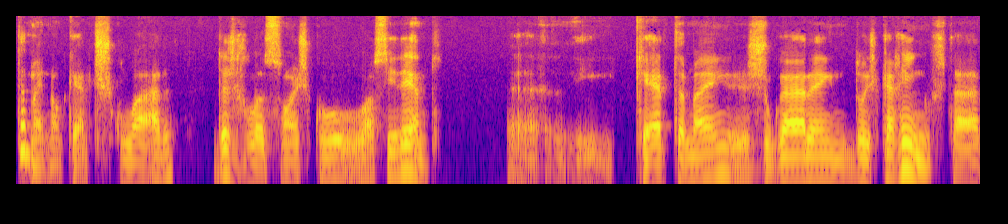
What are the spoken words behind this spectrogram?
também não quer descolar das relações com o Ocidente. uh, e quer também jogar em dois carrinhos, estar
